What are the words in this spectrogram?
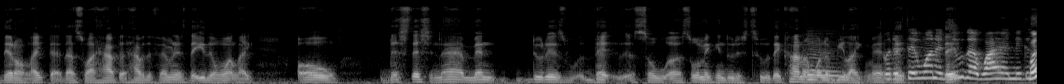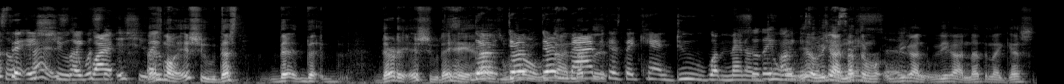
they don't like that. That's why I have to have the feminists. They either want like, oh, this this and that. Men do this, they, so uh, so women can do this too. They kind of want to be like men. But if they want to do that, why are niggas What's so the pressed? issue? Like, Like, what's why- the issue? There's no issue. That's they're, they're, they're the issue. They hate They're us. They're, we they're got mad nothing- because they can't do what men So are they doing. argue Yeah, we got saying. nothing. We got we got nothing against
